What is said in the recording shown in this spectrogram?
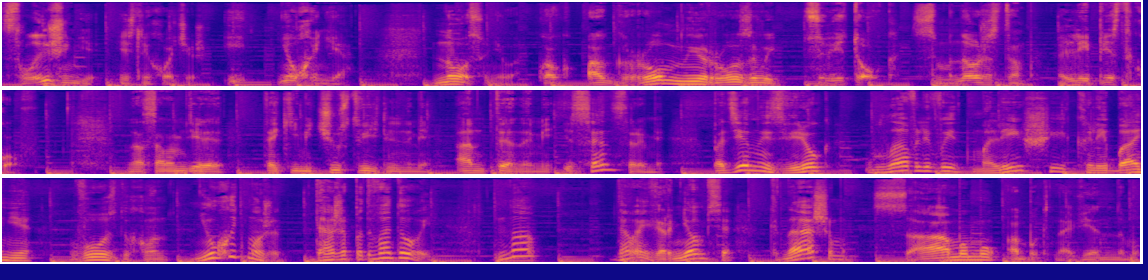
слышанье, если хочешь, и нюханье. Нос у него как огромный розовый цветок с множеством лепестков. На самом деле, такими чувствительными антеннами и сенсорами подземный зверек улавливает малейшие колебания воздуха. Он нюхать может даже под водой. Но давай вернемся к нашему самому обыкновенному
